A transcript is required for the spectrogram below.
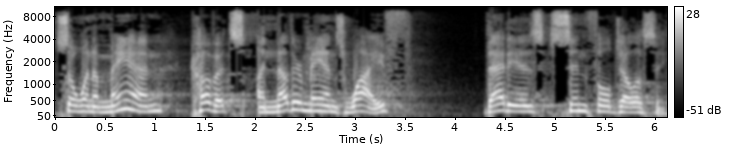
So when a man covets another man's wife, that is sinful jealousy.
